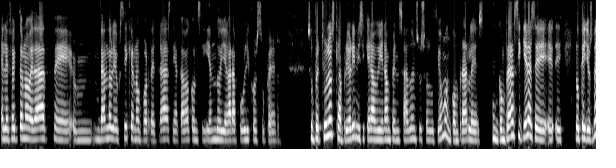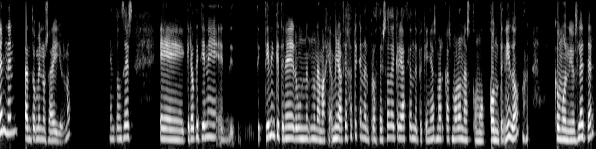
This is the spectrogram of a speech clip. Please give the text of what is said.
el efecto novedad eh, mm, dándole oxígeno por detrás y acaba consiguiendo llegar a públicos súper súper chulos que a priori ni siquiera hubieran pensado en su solución o en comprarles, en comprar siquiera eh, eh, lo que ellos venden, tanto menos a ellos, ¿no? Entonces, eh, creo que tiene, tienen que tener una magia. Mira, fíjate que en el proceso de creación de pequeñas marcas molonas como contenido, como newsletter,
